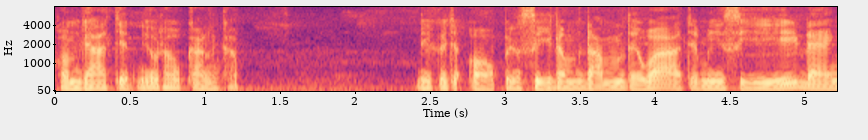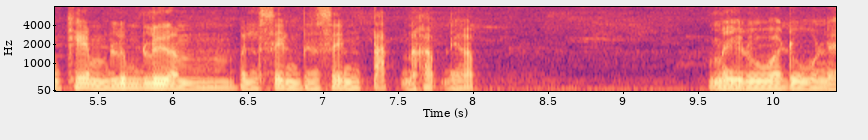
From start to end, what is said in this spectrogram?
ความยาวเจ็ดนิ้วเท่ากันครับ นี่ก็จะออกเป็นสีดำๆแต่ว่าจะมีสีแดงเข้มเลื่อมๆเป็นเส้นเป็นเส้นตัดนะครับนี่ครับ ไม่รู้ว่าดูใน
